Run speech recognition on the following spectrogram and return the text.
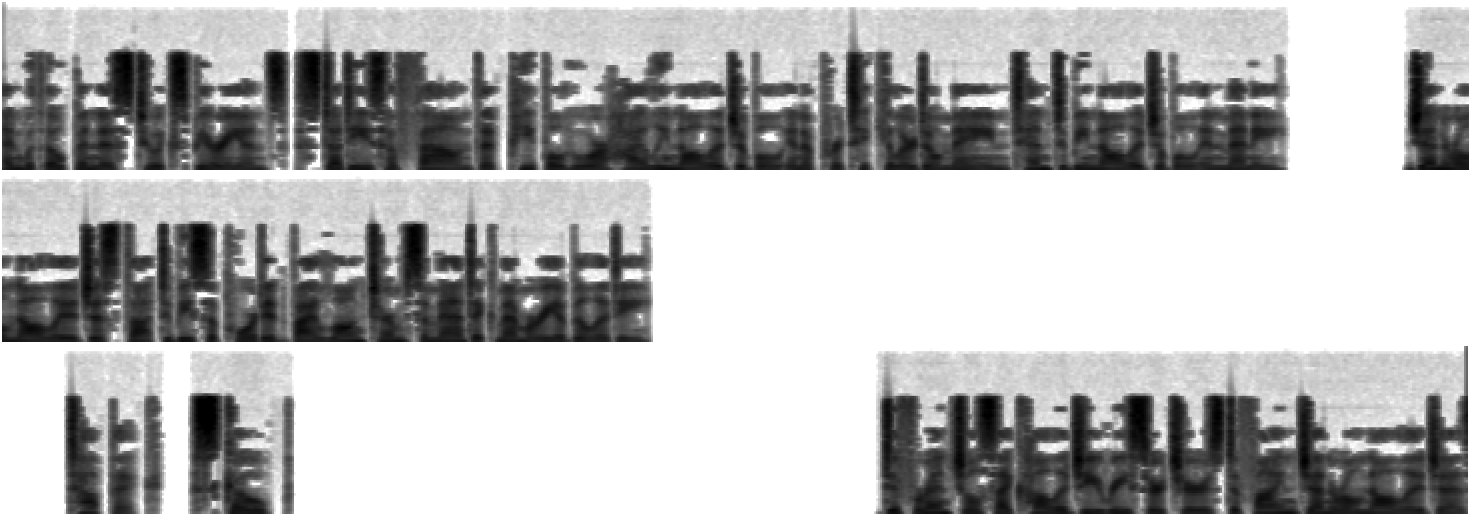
and with openness to experience. Studies have found that people who are highly knowledgeable in a particular domain tend to be knowledgeable in many. General knowledge is thought to be supported by long-term semantic memory ability. Topic. Scope Differential psychology researchers define general knowledge as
